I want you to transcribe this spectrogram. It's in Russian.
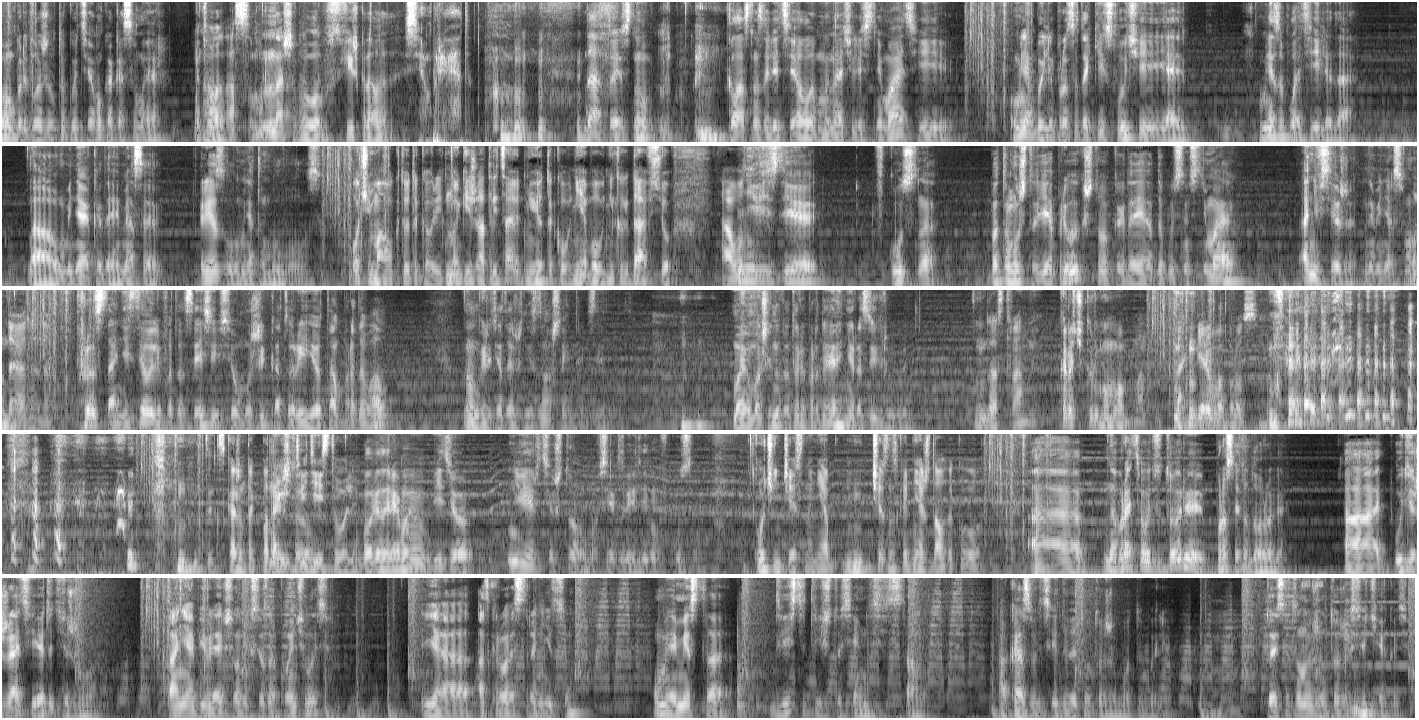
он предложил такую тему, как СМР. Это А, вот ASMR, наша да, была фишка, да, вот это «Всем привет». Да, то есть, ну, классно залетело, мы начали снимать, и у меня были просто такие случаи, я... мне заплатили, да. А у меня, когда я мясо резал, у меня там был волос. Очень мало кто это говорит. Многие же отрицают, нет, такого не было никогда, все. А вот Не везде вкусно, потому что я привык, что когда я, допустим, снимаю, они все же на меня смотрят. да, да, да. Просто они сделали фотосессию, и все, мужик, который ее там продавал, он говорит, я даже не знал, что они так сделают. Мою машину, которую продаю, они разыгрывают. Ну да, странный. Короче, кругом обман. Так, первый вопрос. Скажем так, по наитию действовали. Благодаря моему видео не верьте, что во всех заведениях вкусно. Очень честно, не, честно сказать, не ожидал такого. А набрать аудиторию просто это дорого. А удержать ее это тяжело. Они объявляют, что у них все закончилось. Я открываю страницу. У меня место 200 тысяч 170 стало. Оказывается, и до этого тоже боты были. То есть это нужно тоже все чекать.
